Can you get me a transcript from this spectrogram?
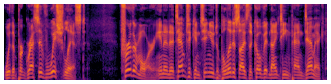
with a progressive wish list. Furthermore, in an attempt to continue to politicize the COVID 19 pandemic,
